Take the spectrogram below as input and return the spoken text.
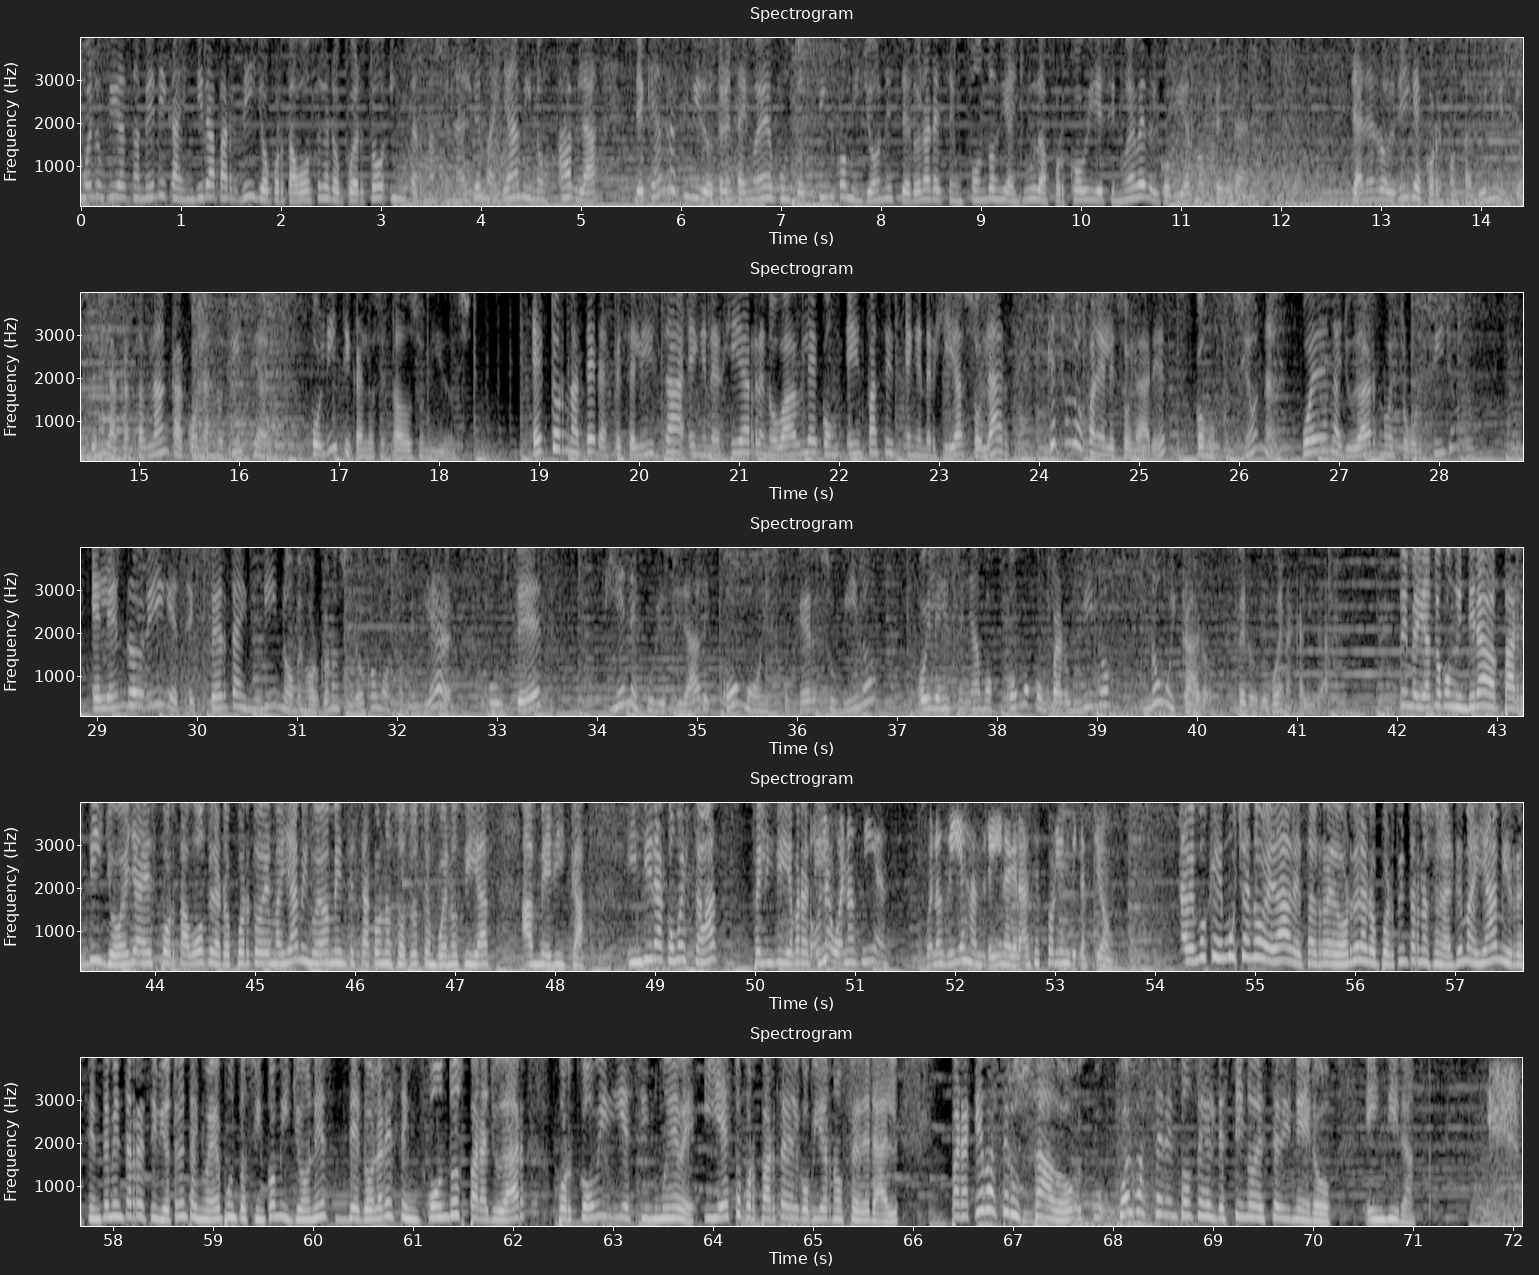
Buenos Días América, Indira Pardillo, portavoz del Aeropuerto Internacional de Miami, nos habla de que han recibido 39.5 millones de dólares en fondos de ayuda por COVID-19 del gobierno federal. Janet Rodríguez, corresponsal de Univisión desde la Casa Blanca, con las noticias política en los Estados Unidos. Héctor Natera, especialista en energía renovable con énfasis en energía solar. ¿Qué son los paneles solares? ¿Cómo funcionan? ¿Pueden ayudar nuestro bolsillo? Helen Rodríguez, experta en vino, mejor conocido como sommelier. ¿Usted tiene curiosidad de cómo escoger su vino? Hoy les enseñamos cómo comprar un vino no muy caro, pero de buena calidad. De inmediato con Indira Pardillo, ella es portavoz del aeropuerto de Miami, nuevamente está con nosotros en Buenos Días América. Indira, ¿cómo estás? Feliz día para ti. Hola, buenos días. Buenos días, Andreina, gracias por la invitación. Sabemos que hay muchas novedades alrededor del Aeropuerto Internacional de Miami. Recientemente recibió 39.5 millones de dólares en fondos para ayudar por COVID-19 y esto por parte del gobierno federal. ¿Para qué va a ser usado? ¿Cuál va a ser entonces el destino de este dinero, Indira?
